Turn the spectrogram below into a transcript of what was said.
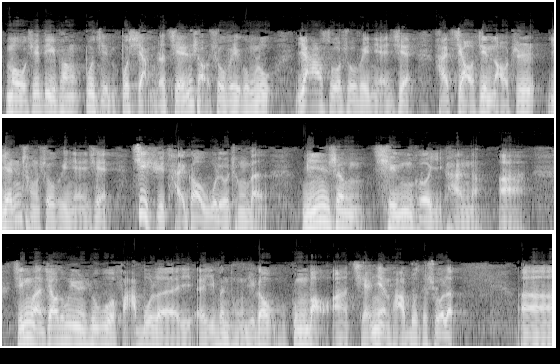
某些地方不仅不想着减少收费公路、压缩收费年限，还绞尽脑汁延长收费年限，继续抬高物流成本，民生情何以堪呢？啊！尽管交通运输部发布了一份统计公公报啊，前年发布的说了，呃，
